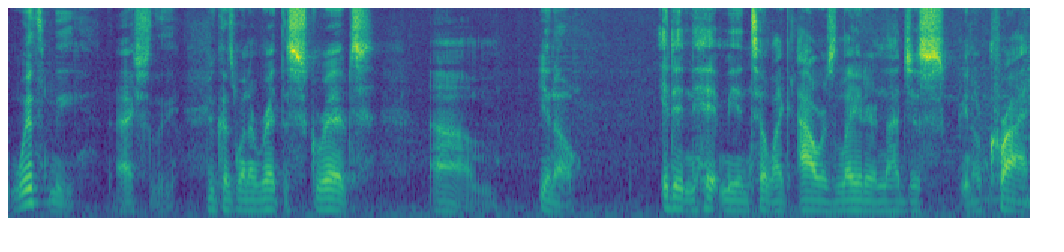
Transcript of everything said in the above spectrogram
with me, actually, because when I read the script, um, you know, it didn't hit me until like hours later, and I just, you know, cried.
